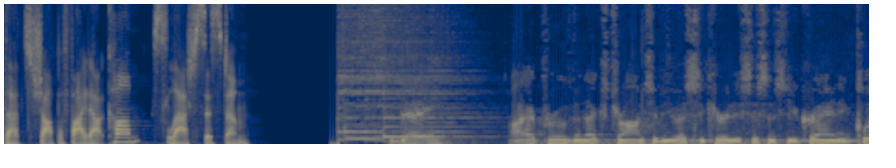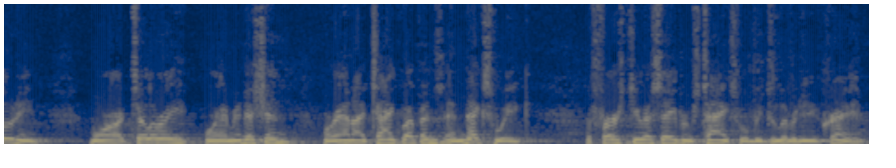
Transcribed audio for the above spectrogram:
That's shopify.com slash system. Today, I approve the next tranche of U.S. security assistance to Ukraine, including more artillery, more ammunition, more anti-tank weapons, and next week, the first U.S. Abrams tanks will be delivered to Ukraine.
